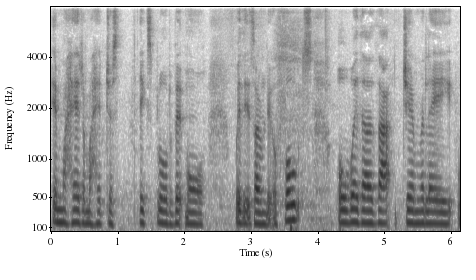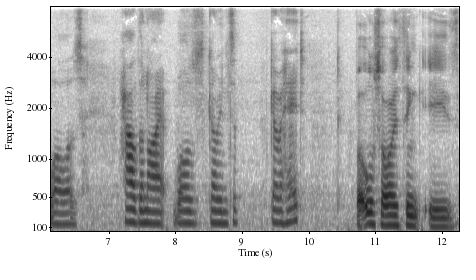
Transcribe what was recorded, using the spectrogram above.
in my head and my head just explored a bit more with its own little faults or whether that generally was how the night was going to go ahead But also, I think is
